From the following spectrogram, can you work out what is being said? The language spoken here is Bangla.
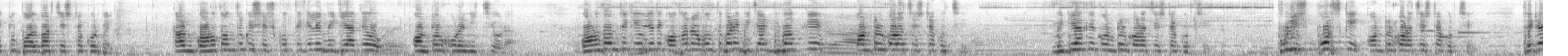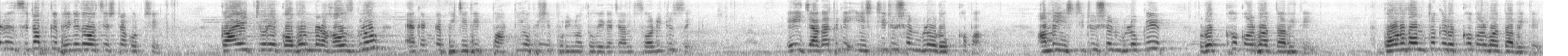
একটু বলবার চেষ্টা করবে। কারণ গণতন্ত্রকে শেষ করতে গেলে মিডিয়াকেও কন্ট্রোল করে নিচ্ছে ওরা। গণতন্ত্রে কেউ যদি কথা না বলতে পারে, বিচার বিভাগকে কন্ট্রোল করার চেষ্টা করছে। মিডিয়াকে কন্ট্রোল করার চেষ্টা করছে। পুলিশ ফোর্সকে কন্ট্রোল করার চেষ্টা করছে। ফেডারেল সেটআপকে ভেঙে দেওয়ার চেষ্টা করছে। গায়ের জোরে গভর্নর হাউসগুলো এক একটা বিজেপির পার্টি অফিসে পরিণত হয়ে গেছে। আমি সরি টু সে এই জায়গা থেকে ইনস্টিটিউশনগুলো রক্ষা পাক। আমি ইনস্টিটিউশনগুলোকে রক্ষা করবার দাবিতে গণতন্ত্রকে রক্ষা করবার দাবিতে,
